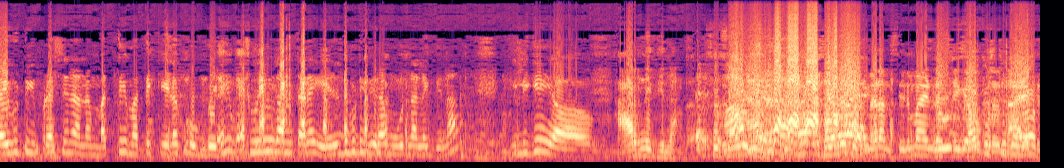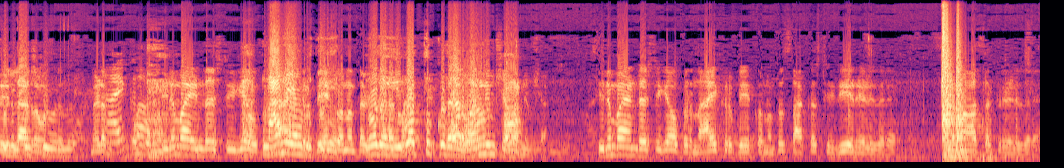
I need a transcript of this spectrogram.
ದಯವಿಟ್ಟು ಈ ಪ್ರಶ್ನೆ ನನಗೆ ಮತ್ತೆ ಮತ್ತೆ ಕೇಳಕ್ ಹೋಗ್ಬೇಡಿ. ಶೂಯಿಂಗ್ ಗಮ್ ತರ ಎಳ್ದು ಬಿಟ್ಟಿದ್ದೀರಾ ಮೂರ್ನಾಲ್ಕು ದಿನ? ಇಲ್ಲಿಗೆ ಆರನೇ ದಿನ. ಮೇಡಮ್ ಸಿನಿಮಾ ಇಂಡಸ್ಟ್ರಿಗೆ ನಾಯಕರು ಇಲ್ಲ ಮೇಡಮ್ ಸಿನಿಮಾ ಇಂಡಸ್ಟ್ರಿಗೆ ಒಬ್ಬರು ನಾನೇ ನಾಯಕರು ಹೇಳ್ಬಿಡ್ತೀನಿ. ಬೇಕು ಅನ್ನೋಂಥ ನೋಡಿ, ವಿಚಾರ ಇವತ್ತು ಕೂಡ- ಸರ್, ಒಂದ್ ನಿಮಿಷ ಒಂದ್ ನಿಮಿಷ. ಸಿನಿಮಾ ಇಂಡಸ್ಟ್ರಿಗೆ ಒಬ್ಬರು ನಾಯಕರು ಬೇಕು ಅನ್ನೋದು ಸಾಕಷ್ಟು ಹಿರಿಯರು ಹೇಳಿದ್ದಾರೆ. ಸಿನಿಮಾ ಆಸಕ್ತರು ಹೇಳಿದ್ದಾರೆ.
